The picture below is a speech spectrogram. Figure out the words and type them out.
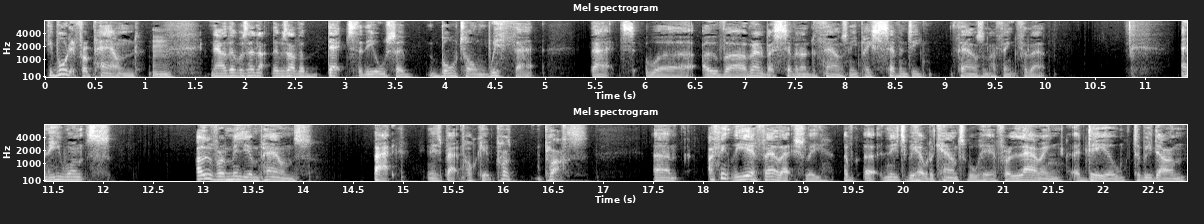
he bought it for a pound. Now there was an, there was other debts that he also bought on with that that were over around about seven hundred thousand. He pays seventy thousand, I think, for that, and he wants over a million pounds back in his back pocket. Plus, plus um, I think the EFL actually have, uh, need to be held accountable here for allowing a deal to be done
